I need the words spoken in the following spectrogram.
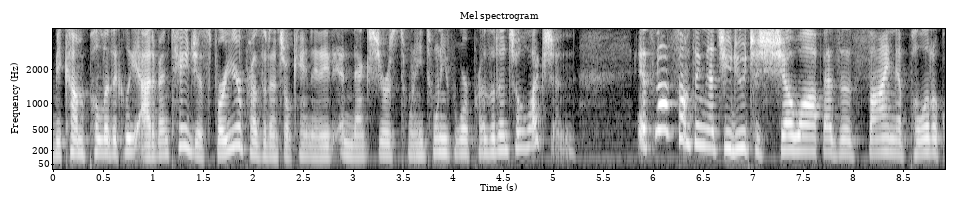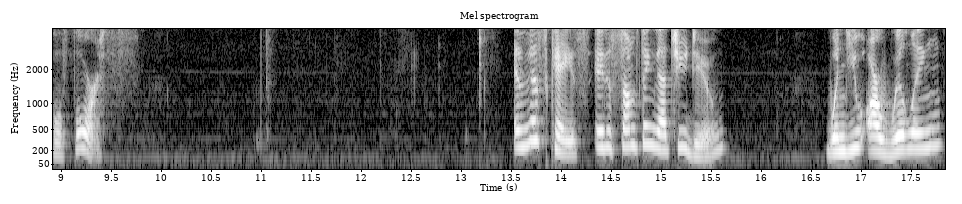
become politically advantageous for your presidential candidate in next year's 2024 presidential election. It's not something that you do to show off as a sign of political force. In this case, it is something that you do when you are willing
